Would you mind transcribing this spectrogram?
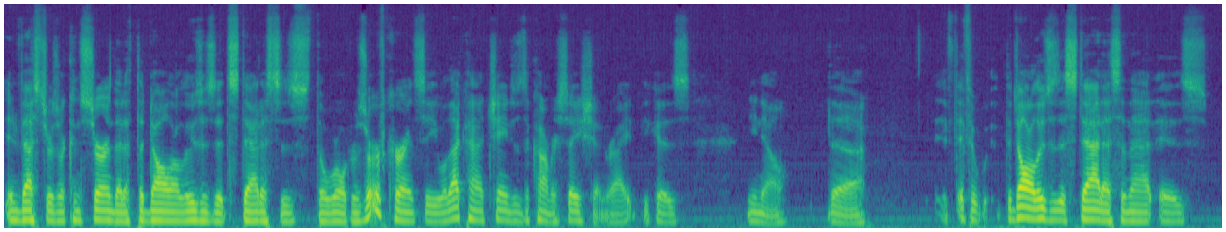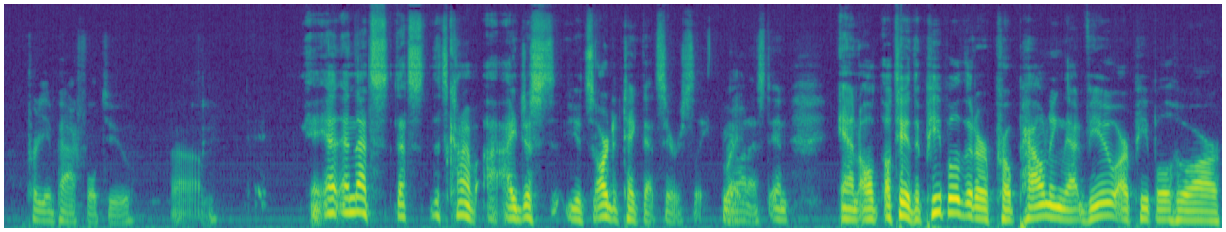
investors are concerned that if the dollar loses its status as the world reserve currency, well, that kind of changes the conversation, right? Because you know the if, if, it, if the dollar loses its status, and that is pretty impactful too. Um, and, and, that's that's that's kind of I just it's hard to take that seriously, to be right. honest. And and I'll, I'll tell you the people that are propounding that view are people who are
